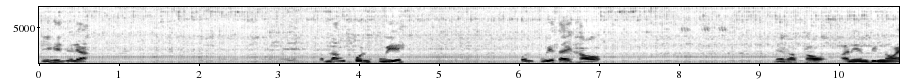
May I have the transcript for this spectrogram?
ที่เห็นอยู่เนี่ยกำลังพ่นปุ๋ยพ่นปุ๋ยใส่เขาเนี่ยครับเขาอันนี้มันดิ้งน้อย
